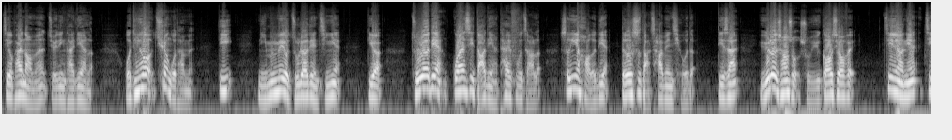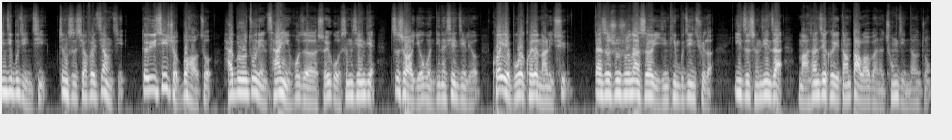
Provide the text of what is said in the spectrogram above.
就拍脑门决定开店了。我听后劝过他们：第一，你们没有足疗店经验；第二，足疗店关系打点太复杂了，生意好的店都是打擦边球的；第三，娱乐场所属于高消费，近两年经济不景气，正式消费降级，对于新手不好做，还不如做点餐饮或者水果生鲜店，至少有稳定的现金流，亏也不会亏到哪里去。但是叔叔那时候已经听不进去了，一直沉浸在马上就可以当大老板的憧憬当中，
